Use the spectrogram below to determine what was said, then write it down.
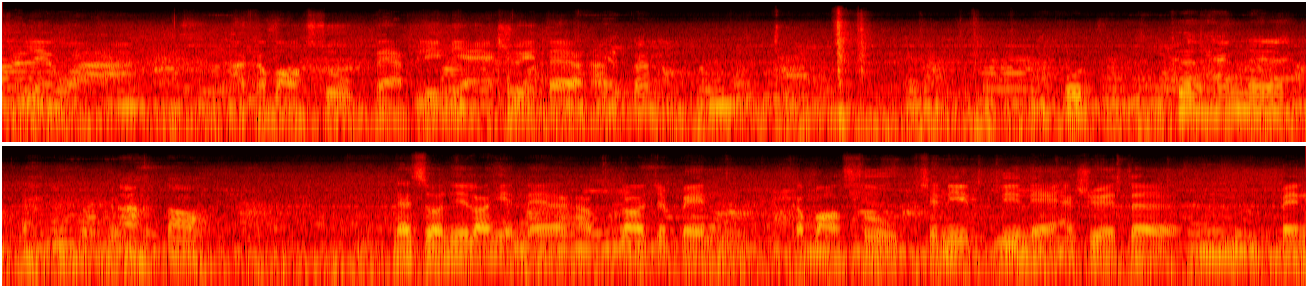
เขาเรียกว่าอ่ากระบอกสูบแบบ linear actuator ครับเดี๋ยวแป๊บพูดเครื่องแท้งเลยนะอะต่อ ในส่วนที่เราเห็นเนี่ยนะครับ ก็จะเป็นกระบอกสูบชนิด linear actuator อืมเป็น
